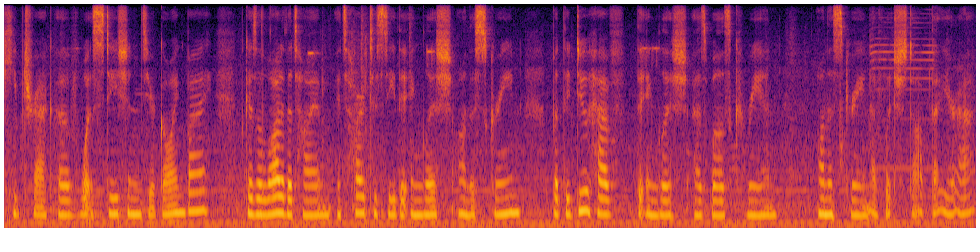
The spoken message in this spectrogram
keep track of what stations you're going by because a lot of the time it's hard to see the English on the screen, but they do have the English as well as Korean on the screen of which stop that you're at.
